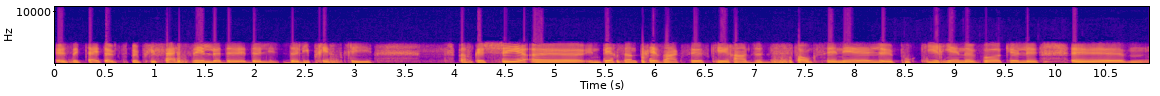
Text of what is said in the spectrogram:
c'est peut-être un petit peu plus facile de, de, de les prescrire. Parce que chez euh, une personne très anxieuse qui est rendue dysfonctionnelle, euh, pour qui rien ne va, que le, euh,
